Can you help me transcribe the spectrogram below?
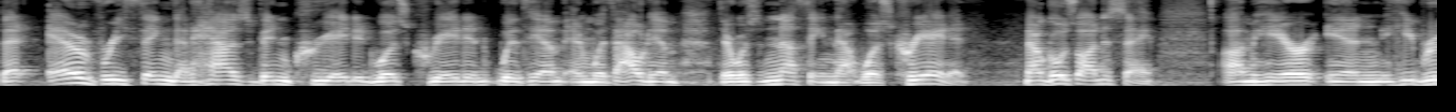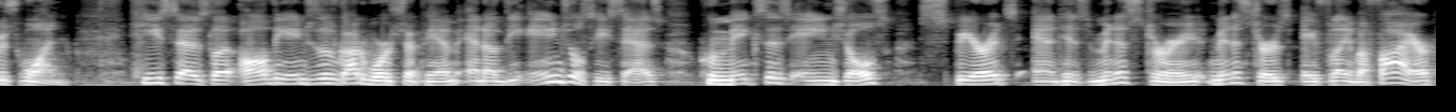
that everything that has been created was created with him, and without him, there was nothing that was created. Now, goes on to say, um, here in Hebrews 1. He says, Let all the angels of God worship him. And of the angels, he says, who makes his angels spirits and his minister, ministers a flame of fire.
